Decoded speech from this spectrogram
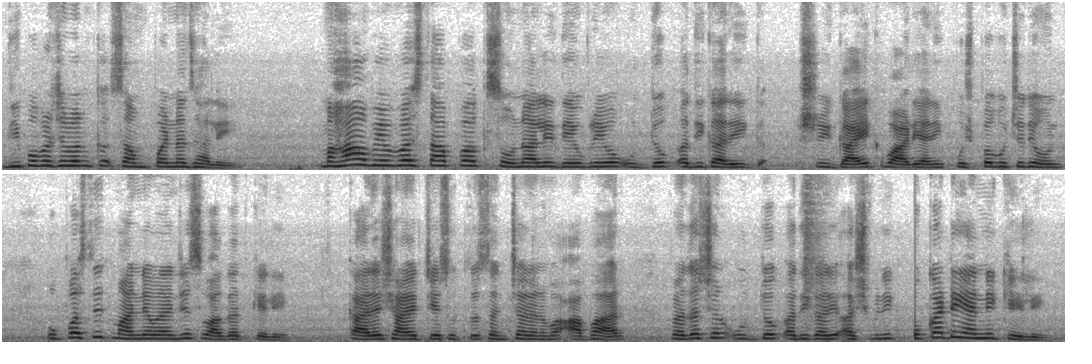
दीपप्रज्वलन क- संपन्न झाले. महाव्यवस्थापक सोनाली देवरे व उद्योग अधिकारी श्री गायकवाड यांनी पुष्पगुच्छ देऊन उपस्थित मान्यवरांचे स्वागत केले. कार्यशाळेचे सूत्रसंचालन व आभार प्रदर्शन उद्योग अधिकारी अश्विनी कोकाटे यांनी केले.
